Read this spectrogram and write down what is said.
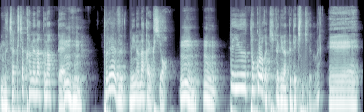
むちゃくちゃ金なくなって、うん。とりあえずみんな仲良くしよううん。うん。っていうところがきっかけになってできてきてるのね。へえ。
